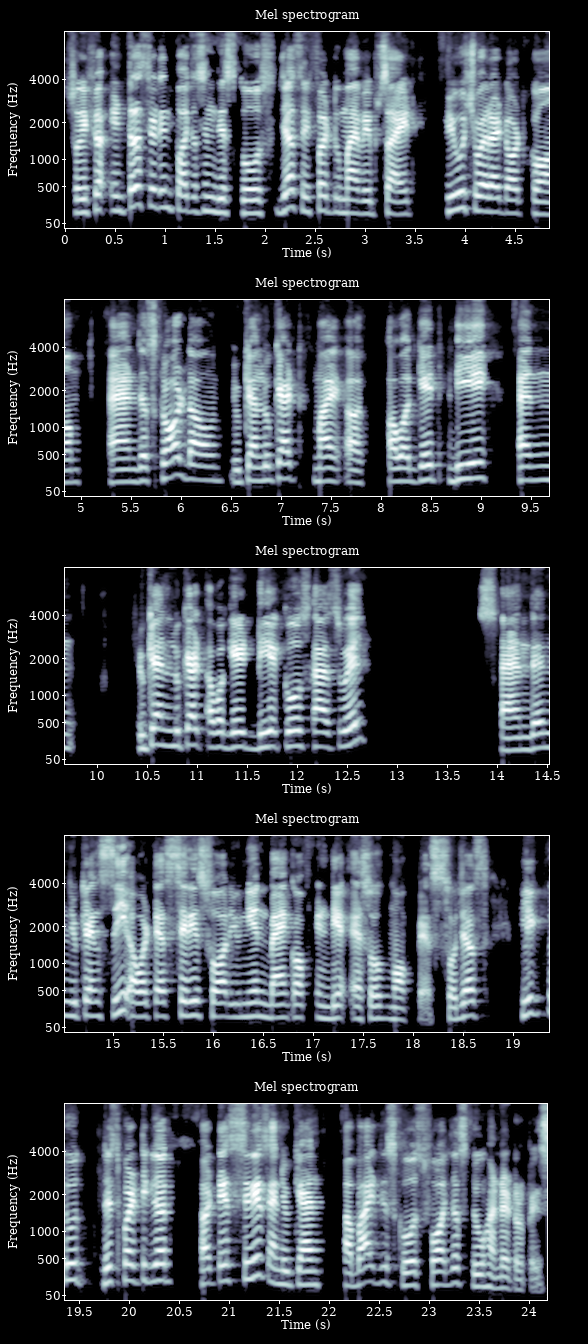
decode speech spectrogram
So if you are interested in purchasing this course just refer to my website piyushwairale.com and just scroll down you can look at my uh, our gate da and you can look at our gate da course as well and then you can see our test series for Union Bank of India SO mock test. So just click to this particular uh, test series and you can uh, buy this course for just 200 rupees.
